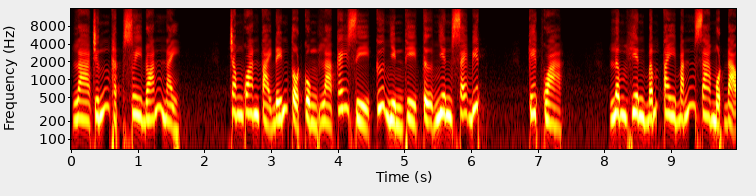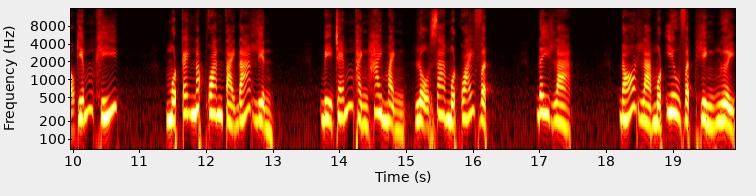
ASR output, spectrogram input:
Là chứng thật suy đoán này. Trong quan tài đến tột cùng là cái gì cứ nhìn thì tự nhiên sẽ biết. Kết quả. Lâm Hiên bấm tay bắn ra một đạo kiếm khí. Một cái nắp quan tài đá liền. Bị chém thành hai mảnh lộ ra một quái vật. Đây là. Đó là một yêu vật hình người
